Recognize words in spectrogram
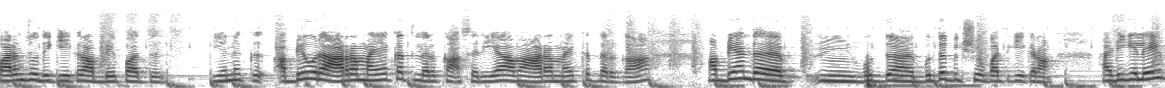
பரஞ்சோதி கேட்குறான் அப்படியே பார்த்து. எனக்கு அப்படியே ஒரு அரை மயக்கத்தில் இருக்கான் சரியா? அவன் அரை மயக்கத்தில் இருக்கான். அப்படியே அந்த புத்த புத்த பிக்ஷுவை பார்த்து கேட்குறான். அடிகளே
